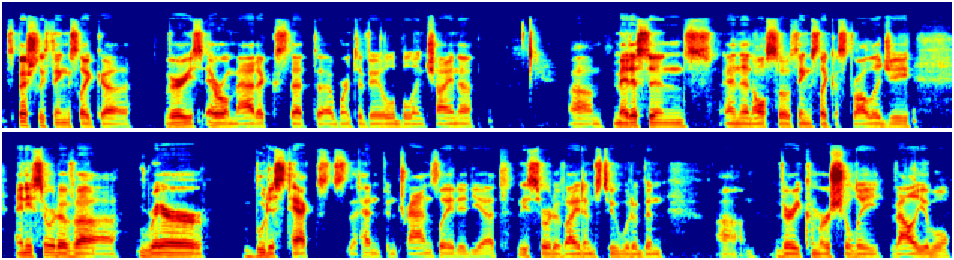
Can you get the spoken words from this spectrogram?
especially things like uh, various aromatics that uh, weren't available in China, um, medicines, and then also things like astrology, any sort of uh, rare Buddhist texts that hadn't been translated yet. These sort of items too would have been um, very commercially valuable.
